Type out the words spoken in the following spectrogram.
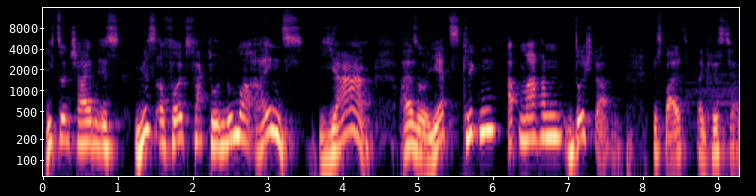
Nicht zu entscheiden ist Misserfolgsfaktor Nummer eins. Ja, also jetzt klicken, abmachen, durchstarten. Bis bald, dein Christian.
